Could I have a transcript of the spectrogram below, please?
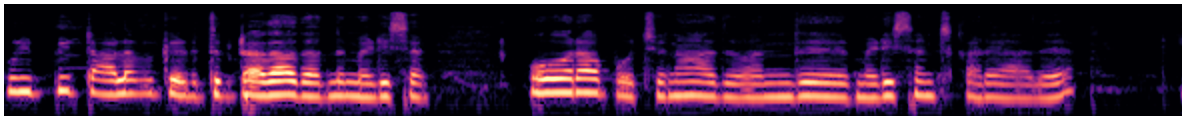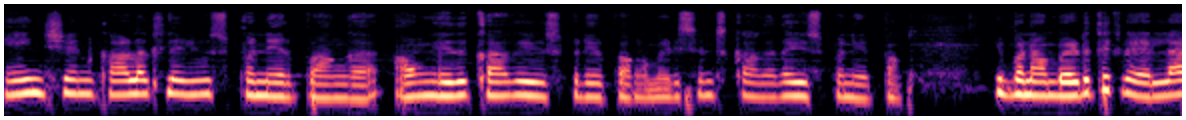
குறிப்பிட்ட அளவுக்கு எடுத்துக்கிட்டால் தான் அது வந்து மெடிசன் ஓவராக போச்சுன்னா அது வந்து மெடிசன்ஸ் கிடையாது. ஏன்ஷியன் காலத்தில் யூஸ் பண்ணியிருப்பாங்க அவங்க எதுக்காக யூஸ் பண்ணியிருப்பாங்க மெடிசன்ஸ்க்காக தான் யூஸ் பண்ணியிருப்பாங்க இப்போ நம்ம எடுத்துக்கிற எல்லா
